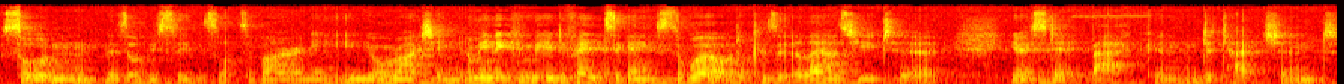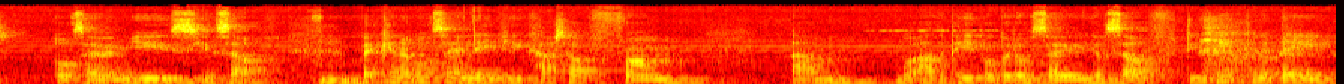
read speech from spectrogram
sword and there's obviously there's lots of irony in your writing. I mean, it can be a defence against the world because it allows you to, you know, step back and detach and also amuse yourself. Mm. But can it also leave you cut off from um, well, other people, but also yourself? Do you think can it be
